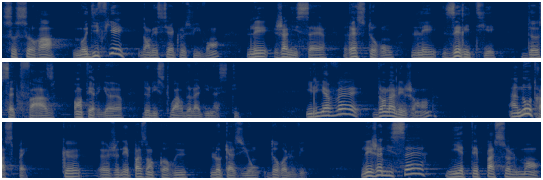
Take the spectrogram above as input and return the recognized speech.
se sera modifié dans les siècles suivants, les janissaires resteront les héritiers de cette phase antérieure de l'histoire de la dynastie. Il y avait dans la légende un autre aspect que euh, je n'ai pas encore eu l'occasion de relever. Les janissaires n'y étaient pas seulement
